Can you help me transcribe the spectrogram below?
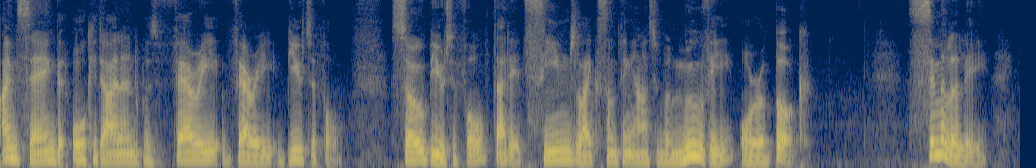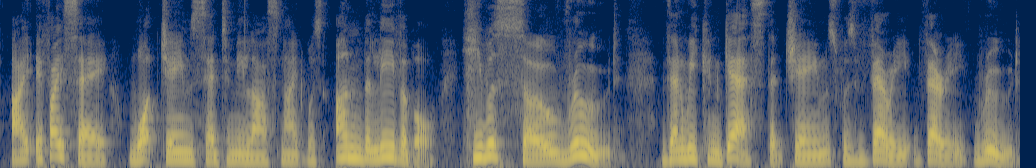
I'm saying that Orchid Island was very, very beautiful. So beautiful that it seemed like something out of a movie or a book. Similarly, I, if I say, what James said to me last night was unbelievable, he was so rude, then we can guess that James was very, very rude.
